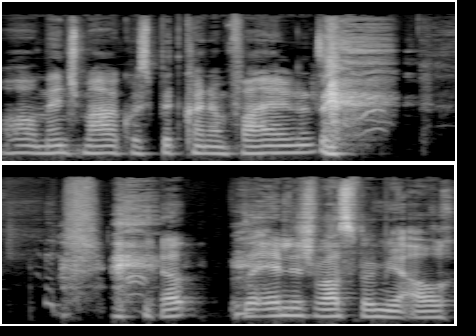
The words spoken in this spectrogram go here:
oh Mensch, Markus, Bitcoin am Fallen. Und so. Ja, so ähnlich war es bei mir auch.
